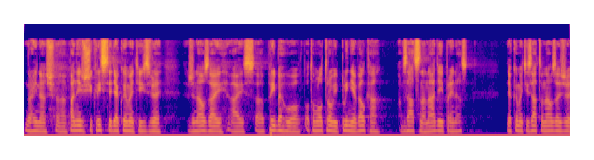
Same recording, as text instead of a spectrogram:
Drahý náš Pane Ježiši Kriste, ďakujeme Ti, že, že naozaj aj z e, príbehu o, o tom Lotrovi plinie veľká a vzácna nádej pre nás. Ďakujeme Ti za to naozaj, že,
